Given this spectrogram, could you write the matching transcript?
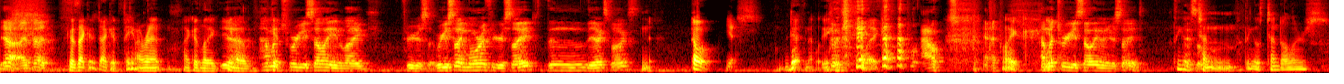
yeah, I bet. because I could I could pay my rent. I could like Yeah. you know How get- much were you selling like through your? Were you selling more through your site than the Xbox? Oh yes, definitely. like Ouch. Yeah. like How much were you selling on your site? I think it was ten. I think it was ten dollars.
